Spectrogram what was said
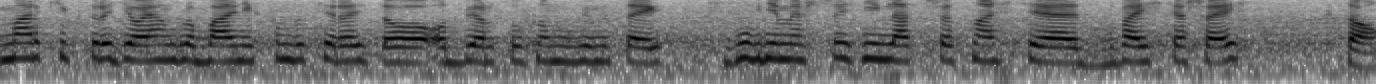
marki, które działają globalnie, chcą docierać do odbiorców, no mówimy tutaj głównie mężczyźni lat 16-26, chcą.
